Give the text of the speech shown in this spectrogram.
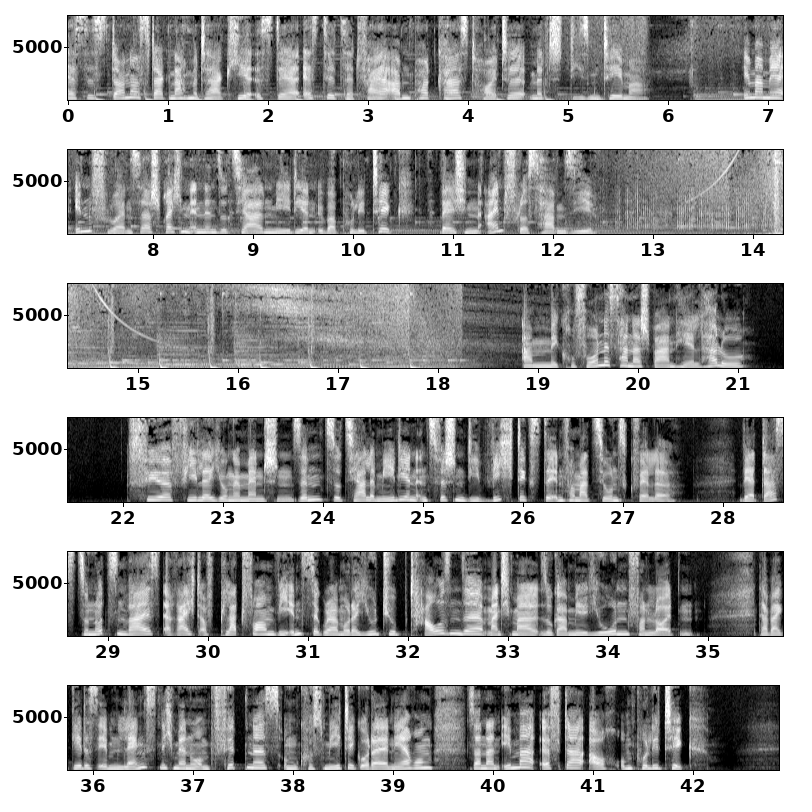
Es ist Donnerstagnachmittag. Hier ist der STZ Feierabend Podcast heute mit diesem Thema. Immer mehr Influencer sprechen in den sozialen Medien über Politik. Welchen Einfluss haben sie? Am Mikrofon ist Hanna Spanhehl. Hallo. Für viele junge Menschen sind soziale Medien inzwischen die wichtigste Informationsquelle. Wer das zu nutzen weiß, erreicht auf Plattformen wie Instagram oder YouTube Tausende, manchmal sogar Millionen von Leuten. Dabei geht es eben längst nicht mehr nur um Fitness, um Kosmetik oder Ernährung, sondern immer öfter auch um Politik.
